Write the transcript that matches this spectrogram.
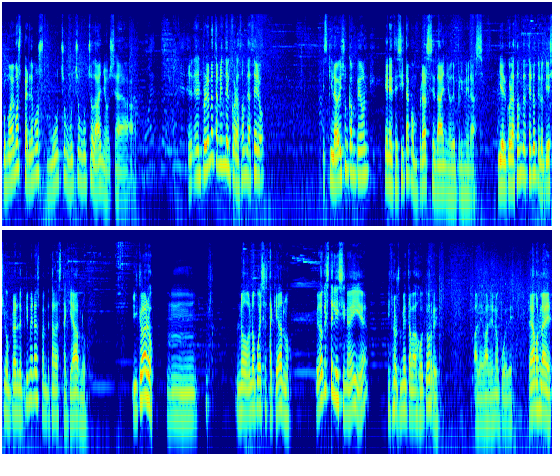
Como vemos, perdemos mucho, mucho, mucho daño. O sea... El, problema también del corazón de acero es que la veis un campeón que necesita comprarse daño de primeras. Y el corazón de acero te lo tienes que comprar de primeras para empezar a stackearlo. Y claro, mmm, no, no puedes stackearlo. Cuidado que esté Lee ahí, ¿eh? Y nos meta bajo torre. Vale, vale, no puede. Le damos la E.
